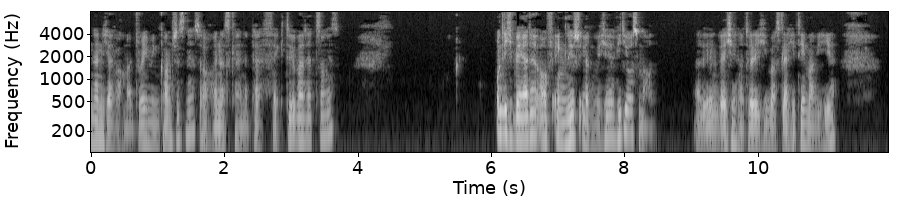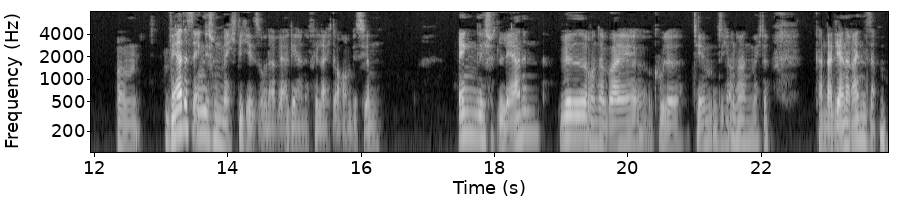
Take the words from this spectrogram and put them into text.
nenne ich einfach mal Dreaming Consciousness, auch wenn das keine perfekte Übersetzung ist. Und ich werde auf Englisch irgendwelche Videos machen. Also irgendwelche, natürlich über das gleiche Thema wie hier. Ähm, wer des Englischen mächtig ist oder wer gerne vielleicht auch ein bisschen Englisch lernen will und dabei coole Themen sich anhören möchte, kann da gerne reinsappen.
